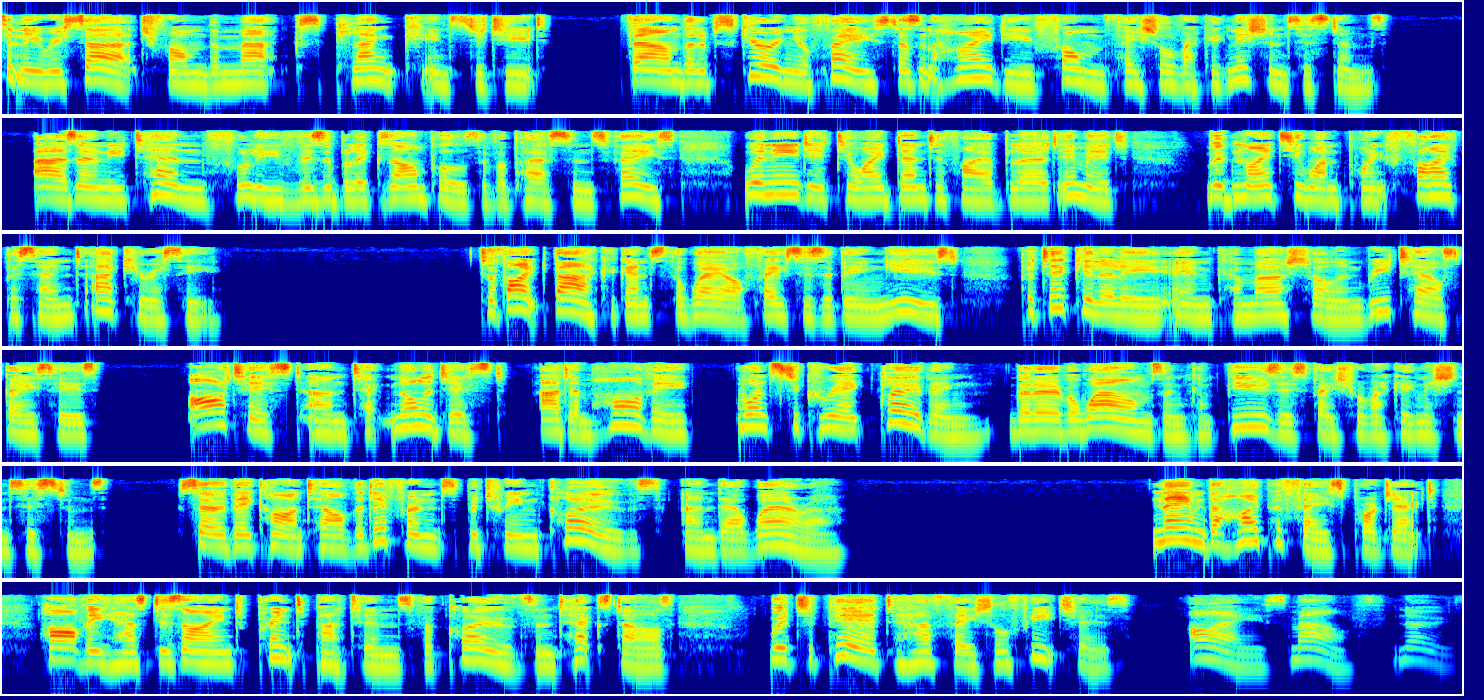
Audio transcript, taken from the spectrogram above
Recently, research from the Max Planck Institute found that obscuring your face doesn't hide you from facial recognition systems, as only 10 fully visible examples of a person's face were needed to identify a blurred image with 91.5% accuracy. To fight back against the way our faces are being used, particularly in commercial and retail spaces, artist and technologist Adam Harvey wants to create clothing that overwhelms and confuses facial recognition systems so they can't tell the difference between clothes and their wearer. Named the Hyperface Project, Harvey has designed print patterns for clothes and textiles which appear to have facial features eyes, mouth, nose.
